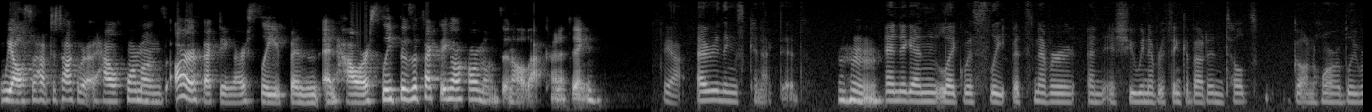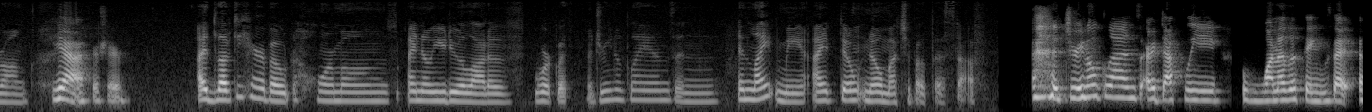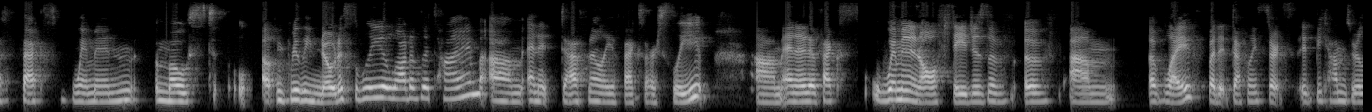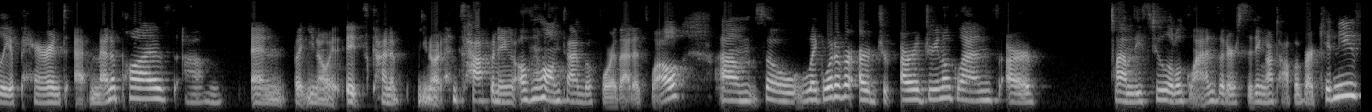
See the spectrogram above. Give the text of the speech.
we also have to talk about how hormones are affecting our sleep and and how our sleep is affecting our hormones and all that kind of thing. Yeah, everything's connected. Mm-hmm. And again, like with sleep, it's never an issue. We never think about it until it's gone horribly wrong. Yeah, for sure. I'd love to hear about hormones. I know you do a lot of work with adrenal glands and enlighten me. I don't know much about this stuff. adrenal glands are definitely one of the things that affects women most uh, really noticeably a lot of the time. Um, and it definitely affects our sleep. Um, and it affects women in all stages of, of, um, of life, but it definitely starts, it becomes really apparent at menopause. Um, and, but you know, it, it's kind of, you know, it's happening a long time before that as well. Um, so like whatever our, our adrenal glands are um, these two little glands that are sitting on top of our kidneys,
